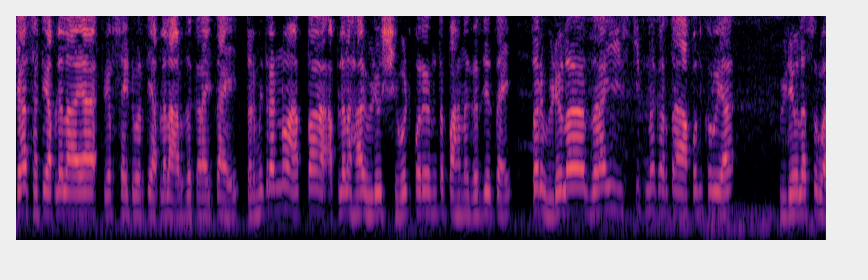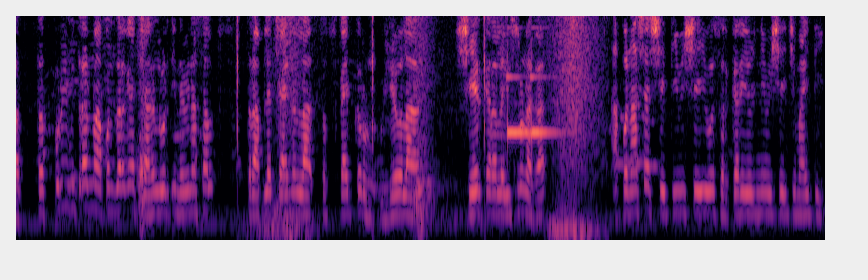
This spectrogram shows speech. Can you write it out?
त्यासाठी आपल्याला या वेबसाईट वरती आपल्याला अर्ज करायचा आहे. तर मित्रांनो आता आपल्याला हा व्हिडिओ शेवटपर्यंत पाहणं गरजेचं आहे. तर व्हिडिओला जराही स्किप न करता आपण करूया व्हिडिओला सुरुवात. तत्पूर्वी मित्रांनो आपण जर काय चॅनलवरती नवीन असाल तर आपल्या चॅनलला सबस्क्राईब करून व्हिडिओला शेअर करायला विसरू नका. आपण अशा शेतीविषयी व सरकारी योजनेविषयीची माहिती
